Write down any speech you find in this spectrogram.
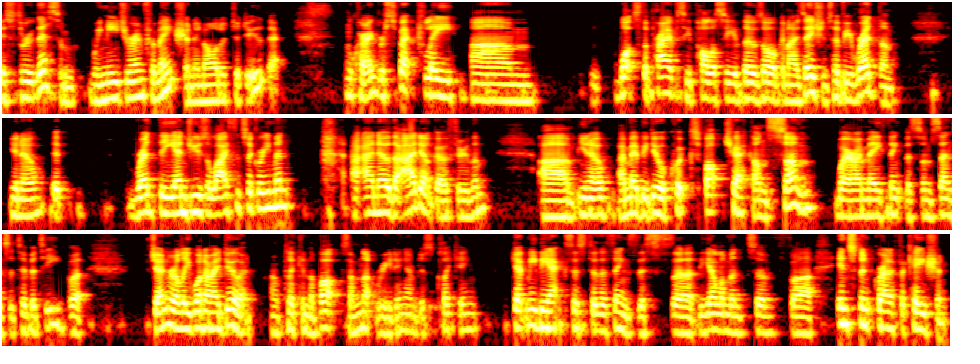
is through this and we need your information in order to do that okay respectfully um, what's the privacy policy of those organizations have you read them you know it, read the end user license agreement. I know that I don't go through them. Um, you know, I maybe do a quick spot check on some where I may think there's some sensitivity, but generally, what am I doing? I'm clicking the box. I'm not reading. I'm just clicking. Get me the access to the things. This uh, the element of uh, instant gratification.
